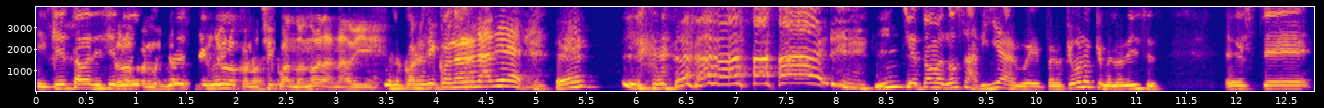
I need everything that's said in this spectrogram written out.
¿Y qué estaba diciendo? Este yo lo, conocí cuando no era nadie. Yo lo conocí cuando no era nadie, ¿eh? Hinche Thomas, no sabía, güey, pero qué bueno que me lo dices. Este,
